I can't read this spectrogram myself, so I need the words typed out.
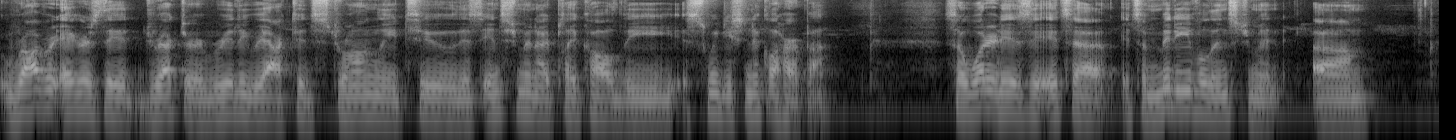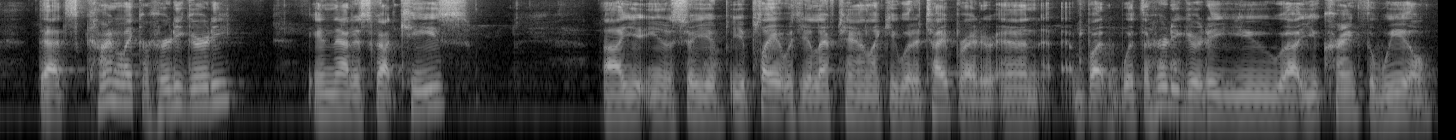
Robert Eggers, the director, really reacted strongly to this instrument I play called the Swedish nyckelharpa. So what it is, it's a it's a medieval instrument um, that's kind of like a hurdy-gurdy in that it's got keys. Uh, you, you, know, so you, you play it with your left hand like you would a typewriter, and but with the hurdy-gurdy, you uh, you crank the wheel,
